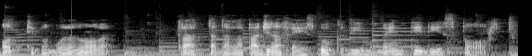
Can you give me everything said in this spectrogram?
Ottima buona nuova tratta dalla pagina Facebook di Momenti di Sport.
